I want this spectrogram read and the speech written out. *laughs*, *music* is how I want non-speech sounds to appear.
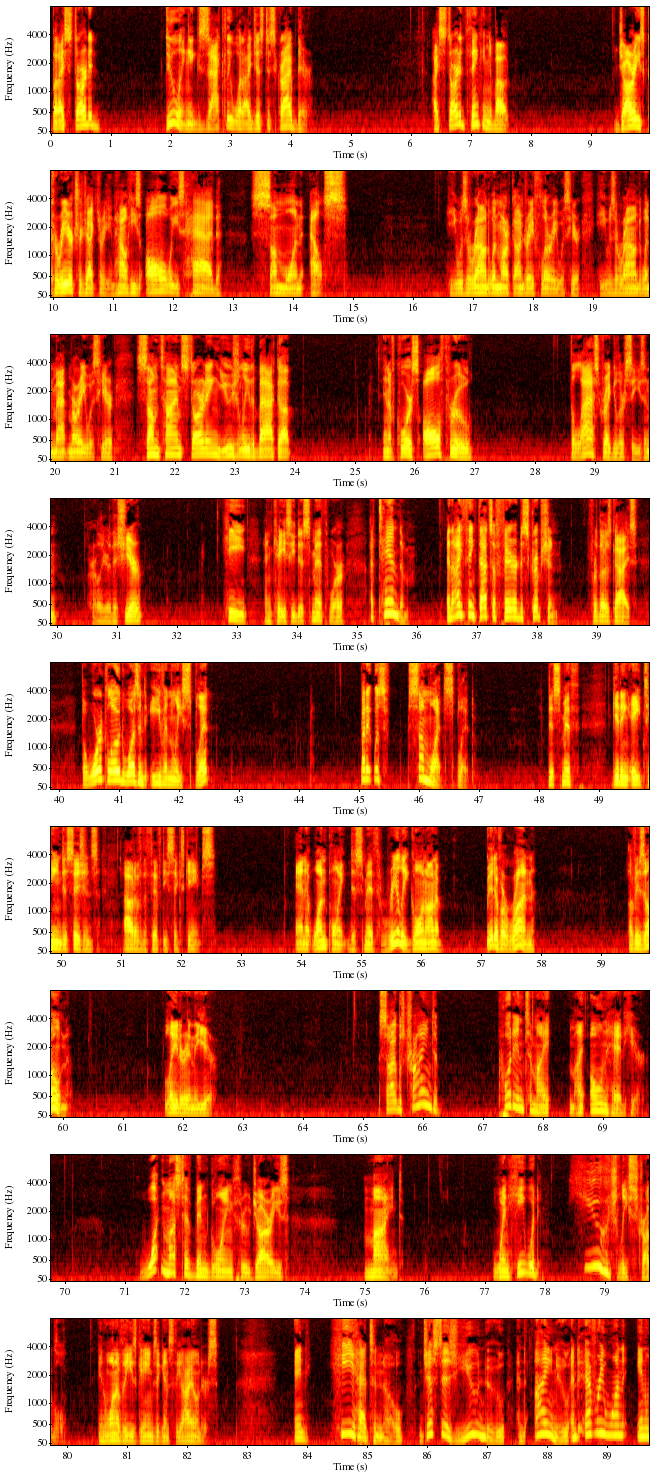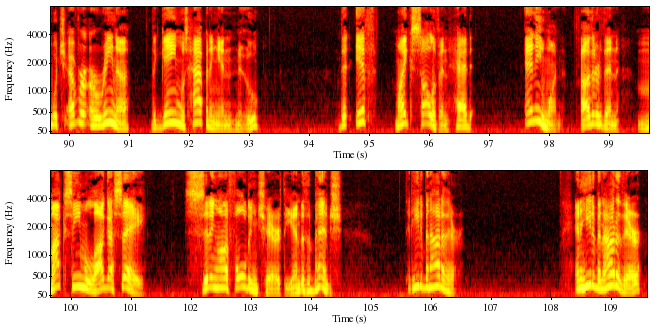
But I started doing exactly what I just described there. I started thinking about Jarry's career trajectory and how he's always had someone else. He was around when Marc Andre Fleury was here. He was around when Matt Murray was here. Sometimes starting, usually the backup. And of course, all through the last regular season, earlier this year, he and Casey DeSmith were a tandem. And I think that's a fair description for those guys. The workload wasn't evenly split, but it was somewhat split. DeSmith getting 18 decisions out of the 56 games. And at one point, DeSmith really going on a bit of a run of his own later in the year. So I was trying to put into my my own head here. What must have been going through Jarry's mind when he would hugely struggle in one of these games against the Islanders? And he had to know, just as you knew, and I knew, and everyone in whichever arena the game was happening in knew, that if Mike Sullivan had anyone other than Maxime Lagacé sitting on a folding chair at the end of the bench, that he'd have been out of there. And he'd have been out of there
